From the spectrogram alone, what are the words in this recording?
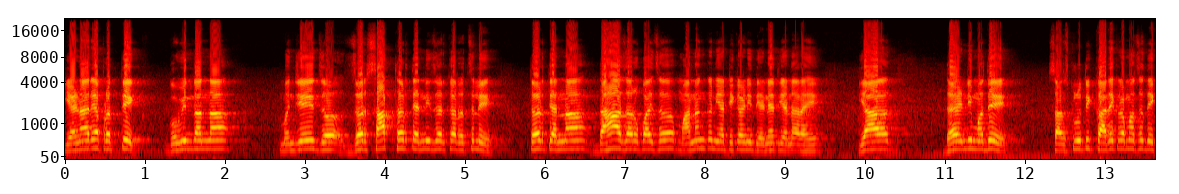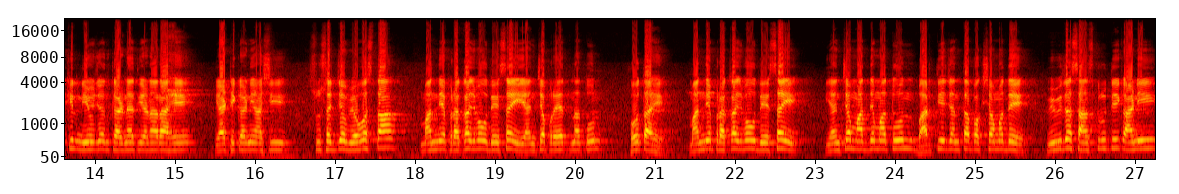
येणाऱ्या प्रत्येक गोविंदांना म्हणजे ज जर सात थर त्यांनी जर का रचले तर त्यांना दहा हजार रुपयाचं मानांकन या ठिकाणी देण्यात येणार आहे. या दहीहंडीमध्ये सांस्कृतिक कार्यक्रमाचं देखील नियोजन करण्यात येणार आहे. या ठिकाणी अशी सुसज्ज व्यवस्था मान्य प्रकाशभाऊ देसाई यांच्या प्रयत्नातून होत आहे. मान्य प्रकाशभाऊ देसाई यांच्या माध्यमातून भारतीय जनता पक्षामध्ये विविध सांस्कृतिक आणि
